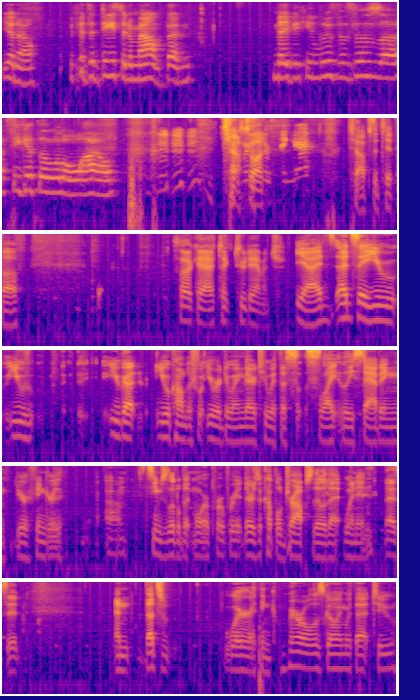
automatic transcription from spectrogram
you know, if it's a decent amount, then maybe he loses his. Uh, he gets a little wild. Chops, So Her finger. chops the tip off. So okay, I took two damage. Yeah, I'd I'd say you you you got you accomplished what you were doing there too with the s- slightly stabbing your finger. Um, seems a little bit more appropriate. There's a couple drops though that went in. That's it. And that's where I think Meryl is going with that too.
